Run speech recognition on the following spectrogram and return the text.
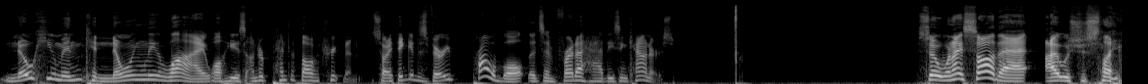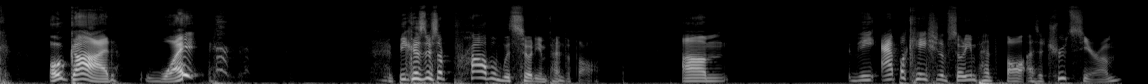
no human can knowingly lie while he is under pentothal treatment. So I think it is very probable that Zanfretta had these encounters. So when I saw that, I was just like, "Oh God, what?" because there's a problem with sodium pentothal. Um, the application of sodium pentothal as a truth serum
